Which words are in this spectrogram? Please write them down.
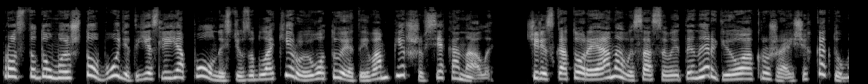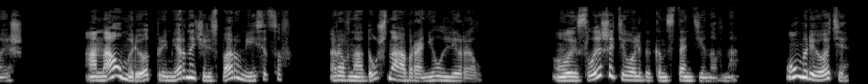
Просто думаю, что будет, если я полностью заблокирую вот у этой вампирши все каналы через которые она высасывает энергию у окружающих, как думаешь? Она умрет примерно через пару месяцев, равнодушно обронил Лирел. Вы слышите, Ольга Константиновна? Умрете.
